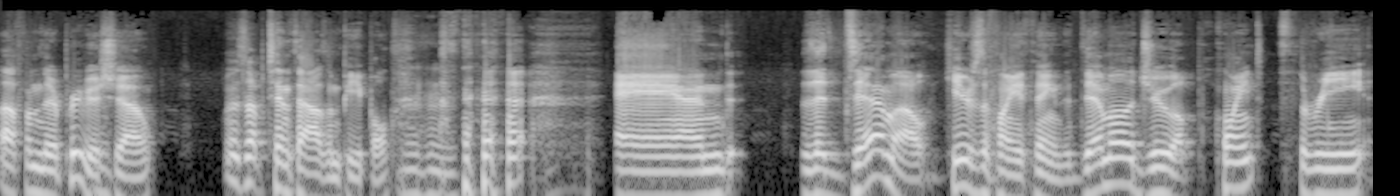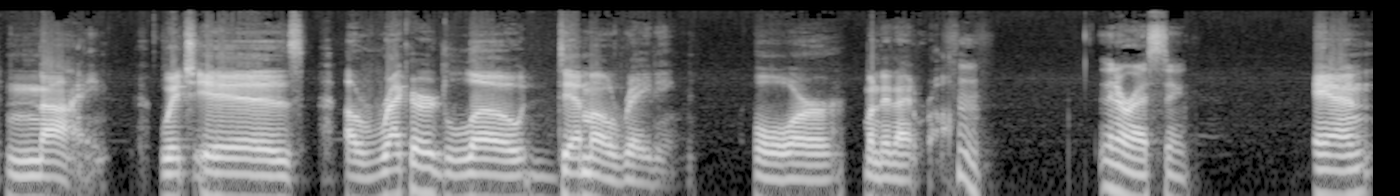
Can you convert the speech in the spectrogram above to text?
uh, from their previous mm-hmm. show. It was up 10,000 people. Mm-hmm. and the demo, here's the funny thing the demo drew a 0.39, which is a record low demo rating for Monday Night Raw. Hmm. Interesting. And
